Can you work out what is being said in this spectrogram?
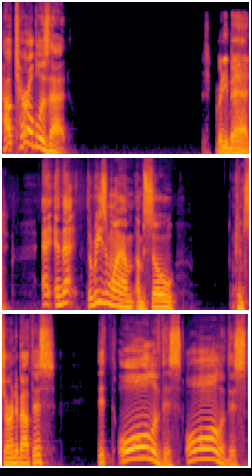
How terrible is that? It's pretty bad. And, and that the reason why I'm I'm so concerned about this, that all of this, all of this,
